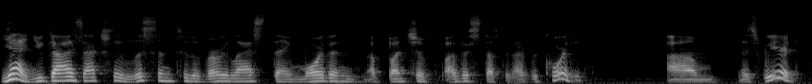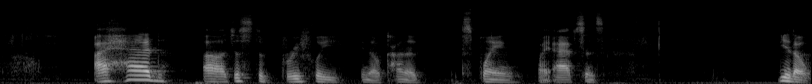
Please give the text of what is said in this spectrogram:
yeah, you guys actually listened to the very last thing more than a bunch of other stuff that I've recorded. Um, it's weird. I had uh, just to briefly, you know, kind of explain my absence. You know,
